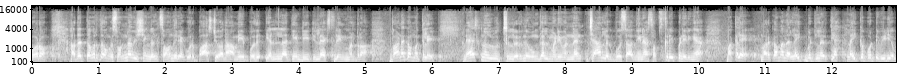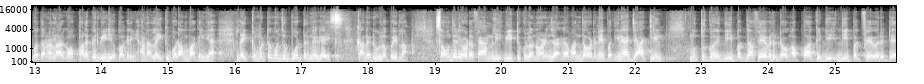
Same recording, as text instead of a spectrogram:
போகிறோம் அதை தவிர்த்து அவங்க சொன்ன விஷயங்கள் சௌந்தர்யாக்கு ஒரு பாசிட்டிவாக தான் அமைய போகுது. எல்லாத்தையும் டீட்டெயிலாக எக்ஸ்பிளைன் பண்ணுறோம் வணக்கம் மக்களே. நேஷனல் இருந்து உங்கள் மணிவண்ணன். சேனலுக்கு புதுசாக இருந்தீங்கன்னா சப்ஸ்கிரைப் பண்ணிருங்க. மக்களே மறக்காமல் அந்த லைக் பட்டன் இருக்குல்ல லைக்கை போட்டு வீடியோ பார்த்தா நல்லாயிருக்கும். பல பேர் வீடியோ பார்க்குறீங்க. ஆனால் லைக் போடாமல் பார்க்குறீங்க. லைக்கை மட்டும் கொஞ்சம் போட்டுருங்க கைஸ் கண்டக்டுக்குள்ளே போயிடலாம். சௌந்தர்யாவோட ஃபேமிலி வீட்டுக்குள்ளே நுழைஞ்சாங்க. வந்த உடனே பார்த்தீங்கன்னா ஜாக்லின் முத்துக்கு தீபக் தான் ஃபேவரட் அவங்க அப்பாவுக்கு டி தீபக் ஃபேவரட்டு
